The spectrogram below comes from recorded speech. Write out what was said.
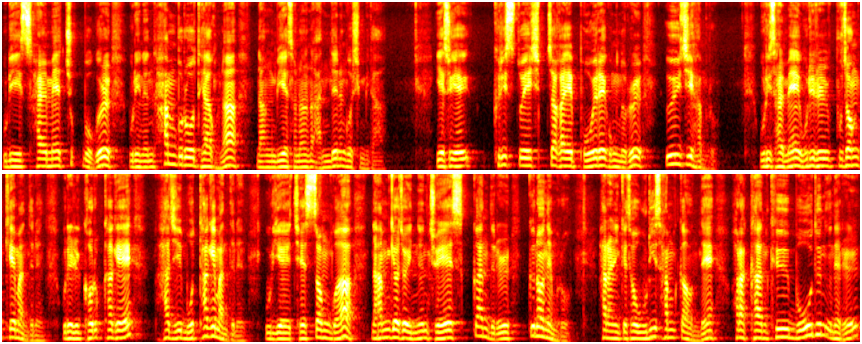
우리 삶의 축복을 우리는 함부로 대하거나 낭비해서는 안 되는 것입니다. 예수의 그리스도의 십자가의 보혈의 공로를 의지함으로 우리 삶에 우리를 부정케 만드는 우리를 거룩하게 하지 못하게 만드는 우리의 죄성과 남겨져 있는 죄의 습관들을 끊어내므로 하나님께서 우리 삶 가운데 허락한 그 모든 은혜를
